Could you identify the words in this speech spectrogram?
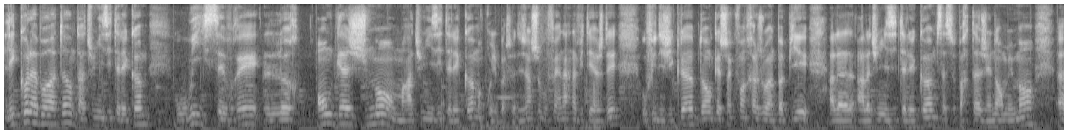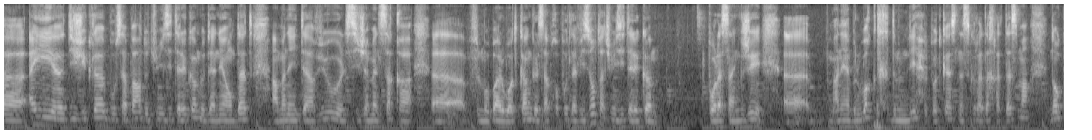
les collaborateurs de Tunisie Télécom, oui, c'est vrai, leur engagement à Tunisie Télécom déjà je vous fais un VTHD ou Fidji Club donc à chaque fois on un papier à la, Tunisie Télécom ça se partage énormément. Euh, euh Digi Club où ça part de Tunisie Télécom le dernier en date à mon interview si jamais le sac fait le mobile World Congress à euh, propos de la vision de Tunisie Télécom pour la 5G معناها بالوقت خدم مليح البودكاست الناس كلها دخلت تسمع دونك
